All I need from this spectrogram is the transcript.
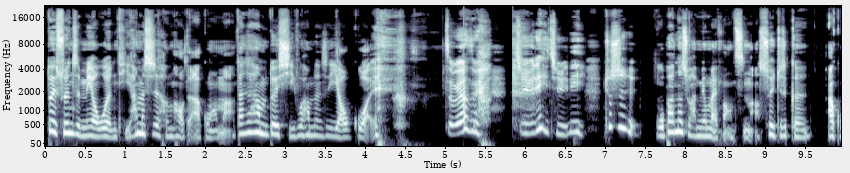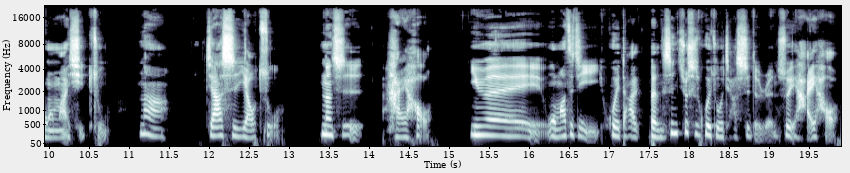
对孙子没有问题，他们是很好的阿公阿妈，但是他们对媳妇，他们真的是妖怪。怎么样？怎么样？举例举例。就是我爸那时候还没有买房子嘛，所以就是跟阿公阿妈一起住。那家事要做，那是还好，因为我妈自己会打，本身就是会做家事的人，所以还好。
